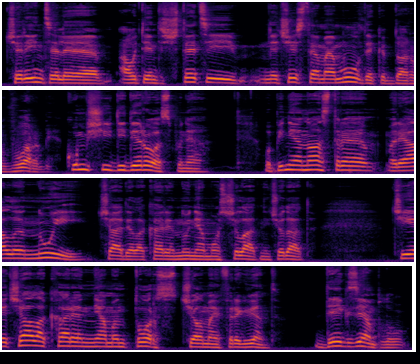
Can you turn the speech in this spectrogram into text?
Cerințele autenticității necesită mai mult decât doar vorbe. Cum și Diderot spunea, opinia noastră reală nu e cea de la care nu ne-am oscilat niciodată, ci e cea la care ne-am întors cel mai frecvent. De exemplu,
